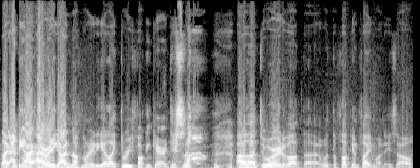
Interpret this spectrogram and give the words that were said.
Like I think I, I already got enough money to get like three fucking characters, so I'm not too worried about that with the fucking fight money. So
